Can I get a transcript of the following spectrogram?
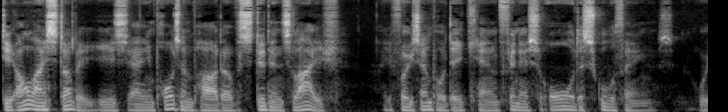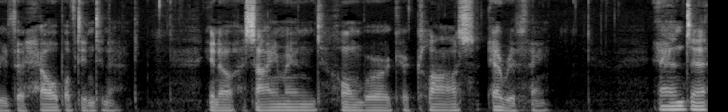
the online study is an important part of students' life. For example, they can finish all the school things with the help of the internet. You know, assignment, homework, class, everything. And uh,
